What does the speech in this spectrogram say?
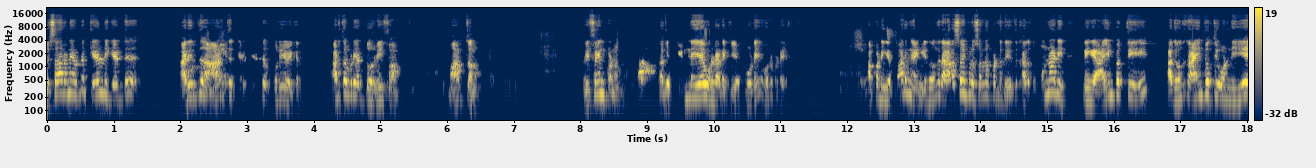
விசாரணை விட்டு கேள்வி கேட்டு அறிந்து ஆழ்ந்து கேள்வி கேட்டு புரிய வைக்கணும். அடுத்தபடியா டு ரீஃபார்ம் மாற்றணும். ரிஃபைன் பண்ணணும். அது என்னையே உள்ளடக்கிய கூட ஒரு விடயம். அப்ப நீங்க பாருங்க இது வந்து அரசமைப்புல சொல்லப்பட்டது. இதுக்கு அதுக்கு முன்னாடி நீங்க ஐம்பத்தி அது வந்துட்டு ஐம்பத்தி ஒன்னு ஏ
